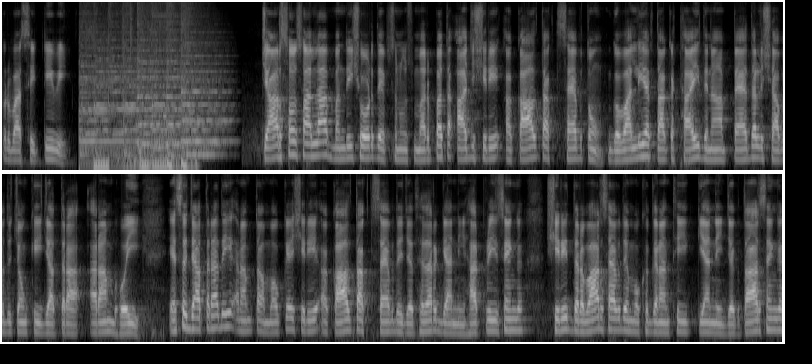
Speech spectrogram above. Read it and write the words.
ਪ੍ਰਵਾਸੀ ਟੀਵੀ। 400 ਸਾਲਾ ਬੰਦੀ ਛੋੜ ਦਿਵਸ ਨੂੰ ਸਮਰਪਿਤ ਅੱਜ ਸ੍ਰੀ ਅਕਾਲ ਤਖਤ ਸਾਹਿਬ ਤੋਂ ਗਵਾਲੀਅਰ ਤੱਕ 28 ਦਿਨਾਂ ਪੈਦਲ ਸ਼ਬਦ ਚੌਂਕੀ ਯਾਤਰਾ ਆਰੰਭ ਹੋਈ। ਇਸ ਯਾਤਰਾ ਦੀ ਆਰੰਭਤਾ ਮੌਕੇ ਸ੍ਰੀ ਅਕਾਲ ਤਖਤ ਸਾਹਿਬ ਦੇ ਜਥੇਦਾਰ ਗਿਆਨੀ ਹਰਪ੍ਰੀਤ ਸਿੰਘ, ਸ੍ਰੀ ਦਰਬਾਰ ਸਾਹਿਬ ਦੇ ਮੁੱਖ ਗ੍ਰੰਥੀ ਗਿਆਨੀ ਜਗਤਾਰ ਸਿੰਘ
